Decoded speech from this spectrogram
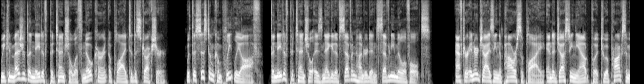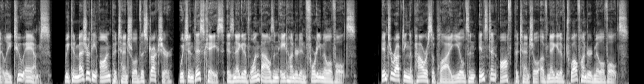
we can measure the native potential with no current applied to the structure. With the system completely off, the native potential is negative 770 millivolts. After energizing the power supply and adjusting the output to approximately 2 amps, we can measure the on potential of the structure, which in this case is negative 1840 millivolts. Interrupting the power supply yields an instant off potential of negative 1200 millivolts.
